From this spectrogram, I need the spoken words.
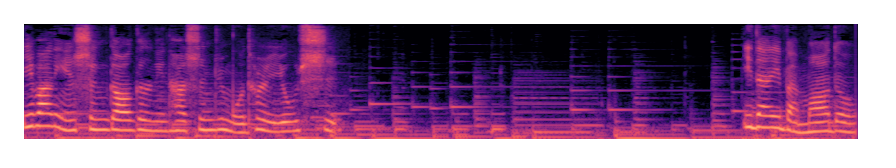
一八零身高更令他身居模特的优势。意大利版 model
